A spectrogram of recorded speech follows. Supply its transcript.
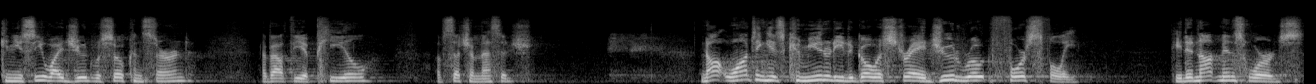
Can you see why Jude was so concerned about the appeal of such a message? Not wanting his community to go astray, Jude wrote forcefully. He did not mince words.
